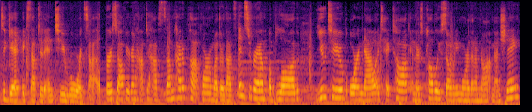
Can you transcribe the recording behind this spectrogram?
to get accepted into Reward Style. First off, you're gonna have to have some kind of platform, whether that's Instagram, a blog, YouTube, or now a TikTok, and there's probably so many more that I'm not mentioning,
